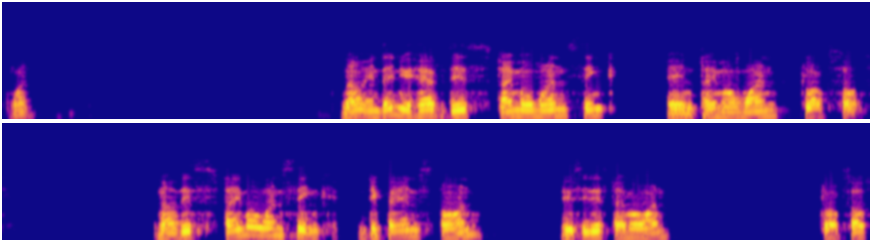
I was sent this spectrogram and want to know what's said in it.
1 now and then you have this timer 1 sync and timer 1 clock source. Now this timer 1 sync depends on, you see this timer 1 clock source?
